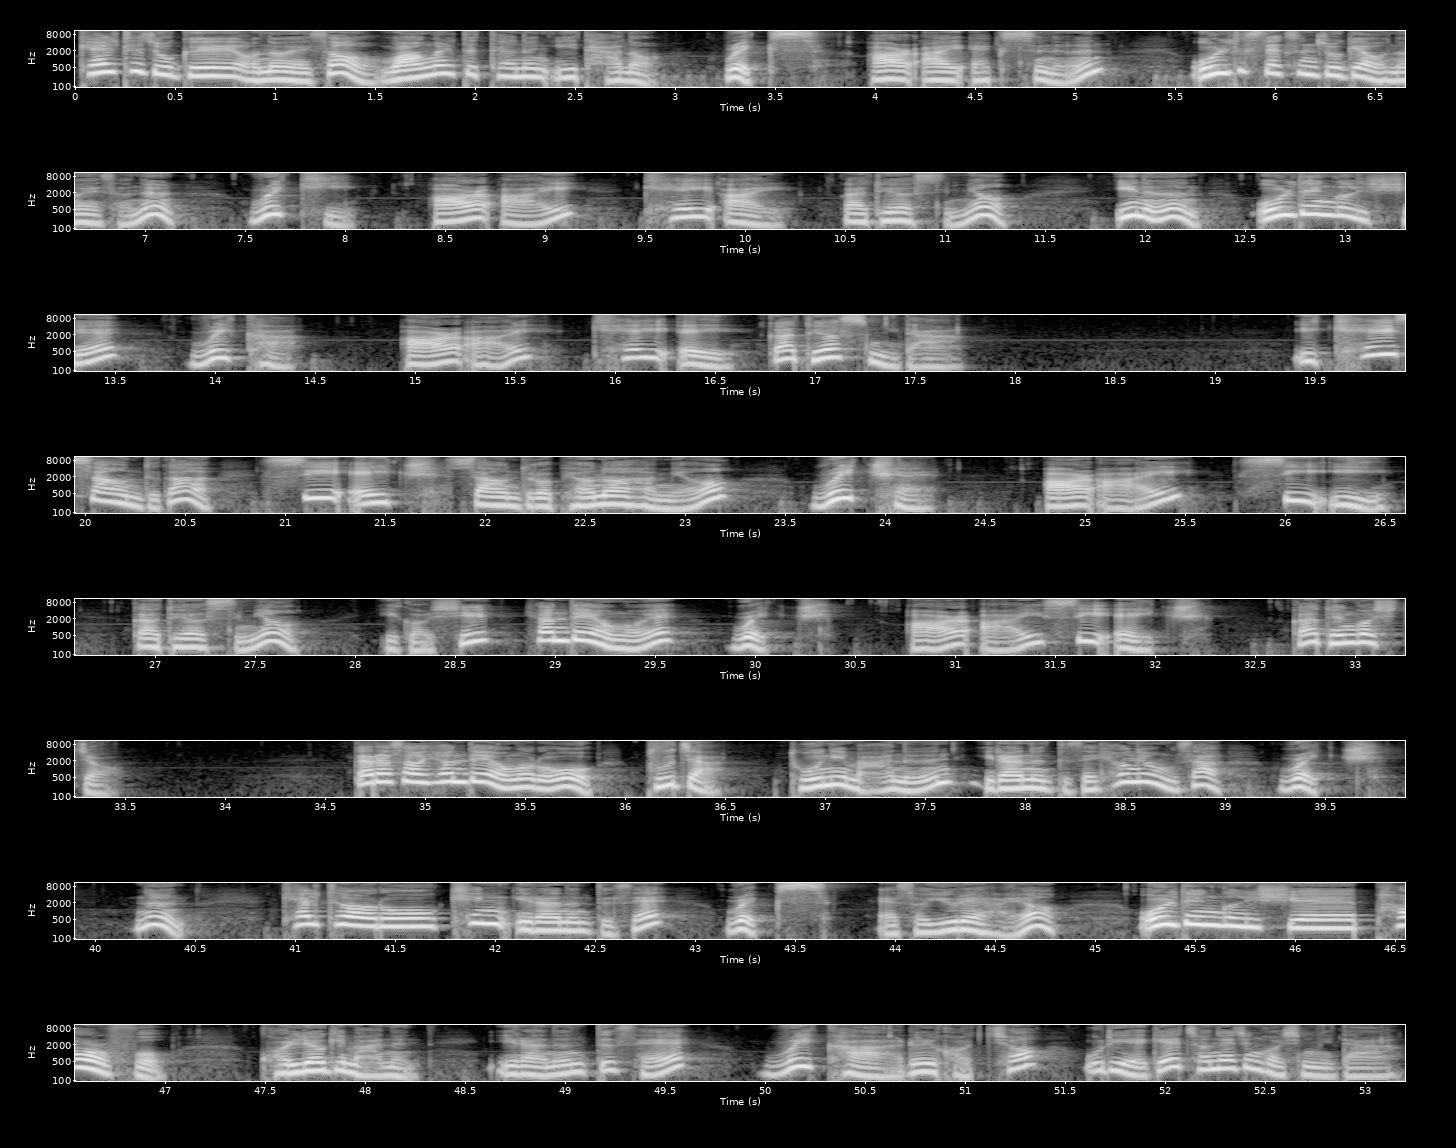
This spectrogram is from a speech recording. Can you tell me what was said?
켈트족의 언어에서 왕을 뜻하는 이 단어 rix, rix는 Old Saxon족의 언어에서는 riki, r-i-k-i가 되었으며 이는 Old English의 rica, r-i-k-a가 되었습니다. 이 K sound가 CH sound로 변화하며 riche, R-I-C-E가 되었으며 이것이 현대 영어의 rich, R-I-C-H가 된 것이죠. 따라서 현대 영어로 부자, 돈이 많은 이라는 뜻의 형용사 rich는 켈트어로 king이라는 뜻의 rix에서 유래하여 Old English의 powerful, 권력이 많은 이라는 뜻의 rica를 거쳐 우리에게 전해진 것입니다.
